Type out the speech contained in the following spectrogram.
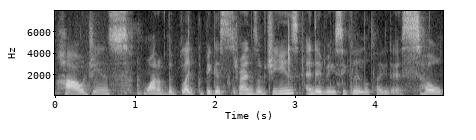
how jeans, one of the like biggest trends of jeans. And they basically look like this. So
